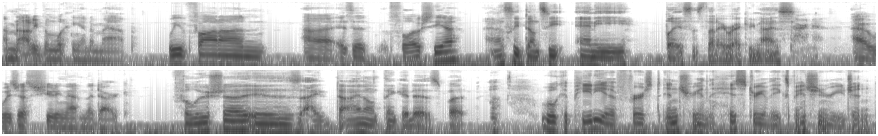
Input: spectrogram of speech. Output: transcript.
I'm not even looking at a map. We've fought on. Uh, is it Felucia? I honestly don't see any places that I recognize. Darn it. I was just shooting that in the dark. Felucia is. I, I don't think it is, but Wikipedia first entry in the history of the expansion region.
